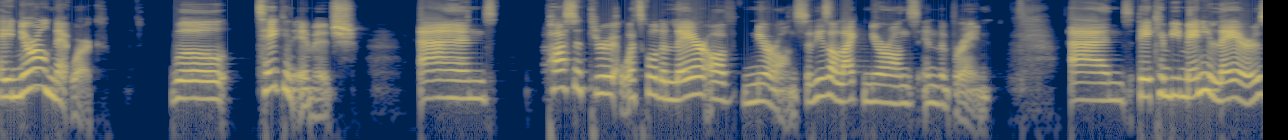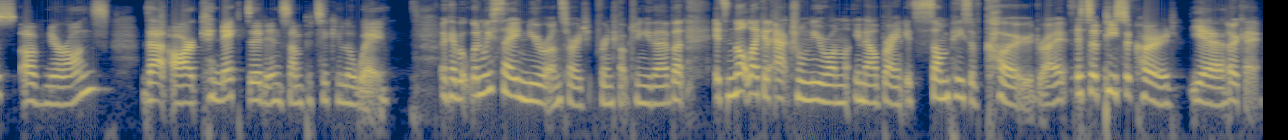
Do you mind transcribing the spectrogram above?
a neural network will take an image and pass it through what's called a layer of neurons. So these are like neurons in the brain. And there can be many layers of neurons that are connected in some particular way. Okay, but when we say neuron, sorry for interrupting you there, but it's not like an actual neuron in our brain. It's some piece of code, right? It's a piece of code. Yeah. Okay.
